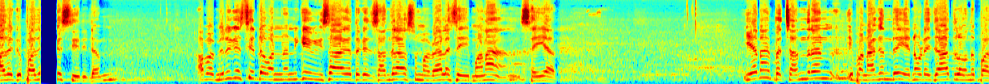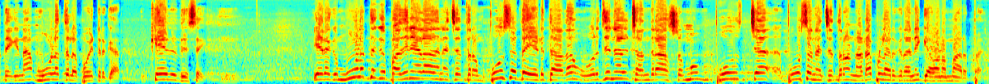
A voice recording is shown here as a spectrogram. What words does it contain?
அதுக்கு பதினேழு சீரிடம் அப்போ மிருகசீரிடம் அன்னைக்கு விசாகத்துக்கு சந்திராசிரமம் வேலை செய்யுமானா? செய்யாது. ஏன்னா இப்போ சந்திரன் இப்போ நகர்ந்து என்னுடைய ஜாதத்தில் வந்து பார்த்தீங்கன்னா மூலத்தில் போயிட்டுருக்கார். கேது திசை. எனக்கு மூலத்துக்கு பதினேழாவது நட்சத்திரம் பூசத்தை எடுத்தால் தான் ஒரிஜினல் சந்திராசிரமும் பூச்ச பூச நட்சத்திரம் நடப்பில் இருக்கிற அன்னைக்கு கவனமாக இருப்பேன்.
